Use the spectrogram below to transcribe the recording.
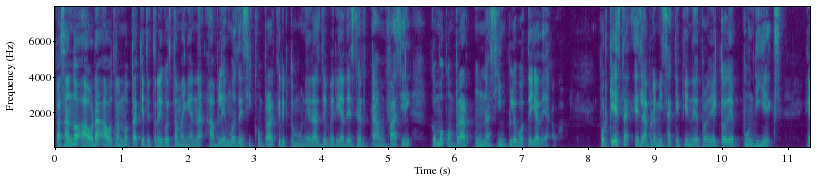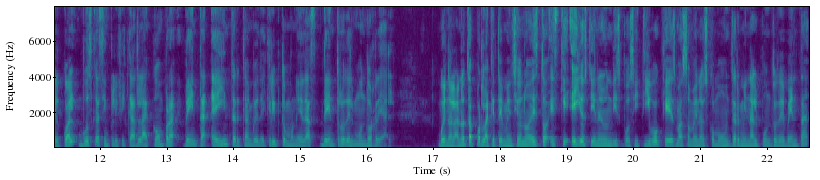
Pasando ahora a otra nota que te traigo esta mañana, hablemos de si comprar criptomonedas debería de ser tan fácil como comprar una simple botella de agua. Porque esta es la premisa que tiene el proyecto de PundiX, el cual busca simplificar la compra, venta e intercambio de criptomonedas dentro del mundo real. Bueno, la nota por la que te menciono esto es que ellos tienen un dispositivo que es más o menos como un terminal punto de venta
